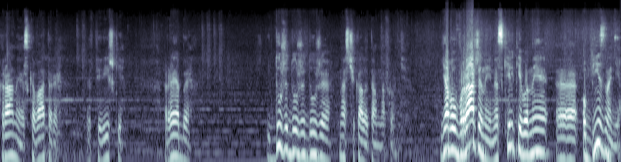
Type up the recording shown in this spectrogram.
Крани, ескаватори, FPV-шки, реби. І дуже-дуже дуже нас чекали там на фронті. Я був вражений, наскільки вони е, обізнані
